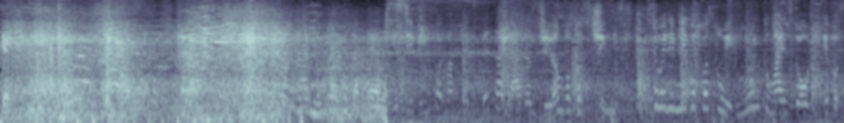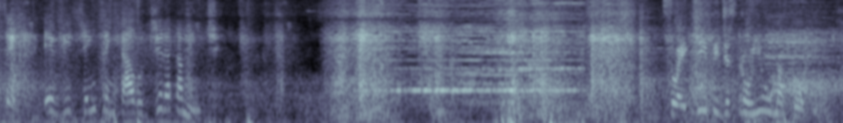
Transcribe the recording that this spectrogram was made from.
Trocar no topo da tela recebe informações detalhadas de ambos os times. Se o inimigo possuir muito mais ouro que você, evite enfrentá-lo diretamente. Sua equipe destruiu uma torre.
